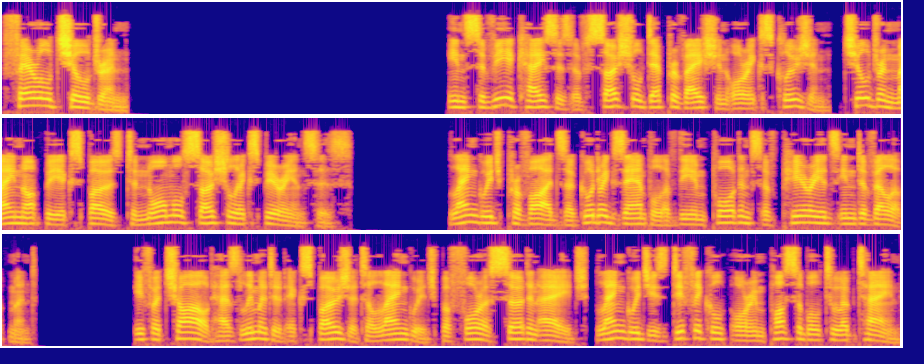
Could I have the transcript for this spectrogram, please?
Feral children In severe cases of social deprivation or exclusion, children may not be exposed to normal social experiences. Language provides a good example of the importance of periods in development. If a child has limited exposure to language before a certain age, language is difficult or impossible to obtain.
